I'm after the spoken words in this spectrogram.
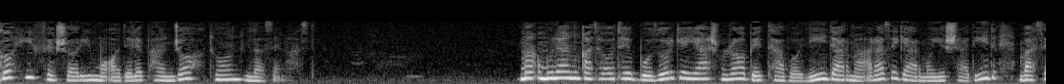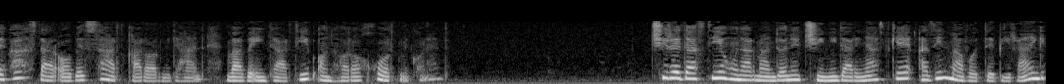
گاهی فشاری معادل پنجاه تن لازم است. معمولا قطعات بزرگ یشم را به توالی در معرض گرمای شدید و سپس در آب سرد قرار می دهند و به این ترتیب آنها را خرد می کنند. چیره دستی هنرمندان چینی در این است که از این مواد بیرنگ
